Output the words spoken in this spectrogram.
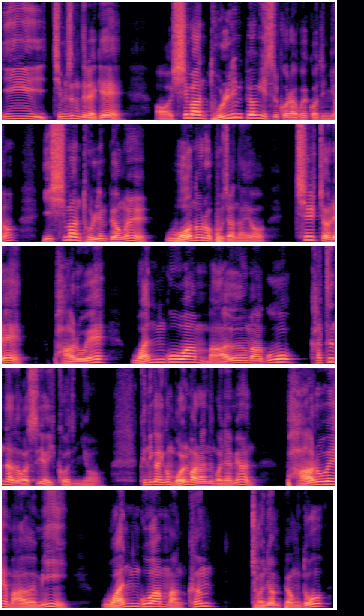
이 짐승들에게 어 심한 돌림병이 있을 거라고 했거든요. 이 심한 돌림병을 원어로 보잖아요. 7 절에 바로의 완고한 마음하고 같은 단어가 쓰여 있거든요. 그러니까 이건 뭘 말하는 거냐면 바로의 마음이 완고한 만큼 전염병도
